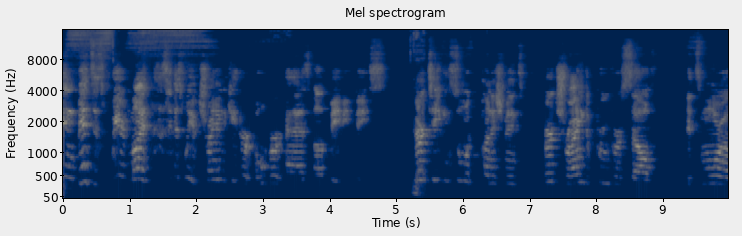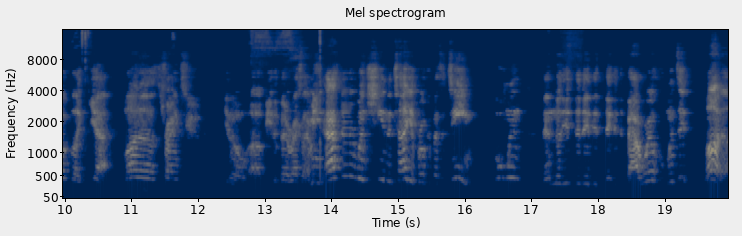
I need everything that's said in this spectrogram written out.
In Vince's weird mind, this is his way of trying to get her over as a babyface. Her taking so much punishment, her trying to prove herself. It's more of like, yeah, Lana's trying to, you know, uh, be the better wrestler. I mean, after when she and Natalya broke up as a team, who win? Then they, they, they, did- they did the battle royal. Who wins it? Lana.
